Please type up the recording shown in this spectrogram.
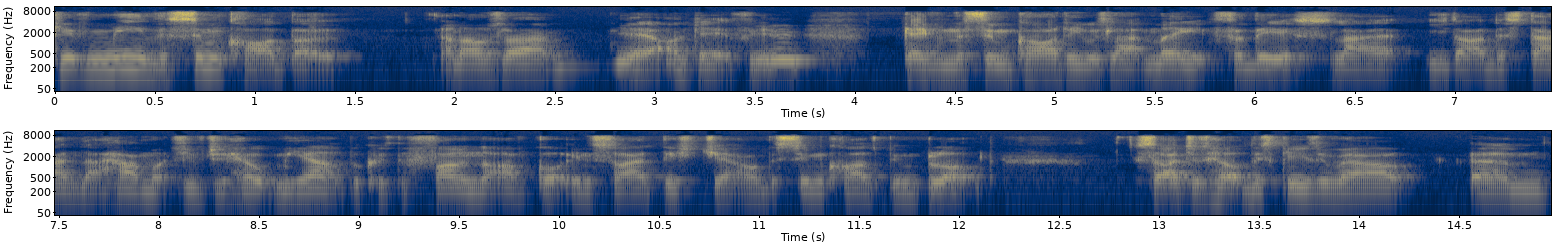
give me the SIM card though?" And I was like, "Yeah, I'll get it for you." Gave him the SIM card. He was like, "Mate, for this, like, you don't understand like how much you've just helped me out because the phone that I've got inside this jail, the SIM card's been blocked." So I just helped this geezer out. Um,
